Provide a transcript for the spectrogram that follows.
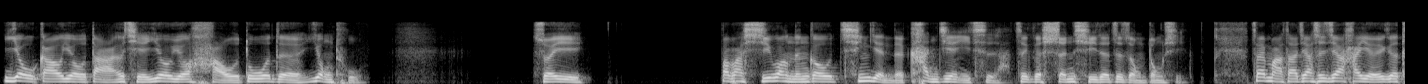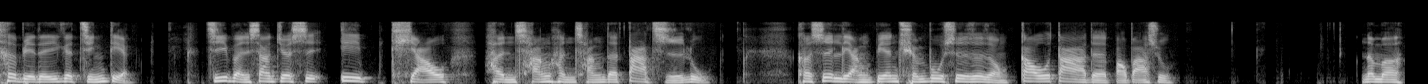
又高又大，而且又有好多的用途，所以。爸爸希望能够亲眼的看见一次啊，这个神奇的这种东西。在马达加斯加还有一个特别的一个景点，基本上就是一条很长很长的大直路，可是两边全部是这种高大的宝巴树。那么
